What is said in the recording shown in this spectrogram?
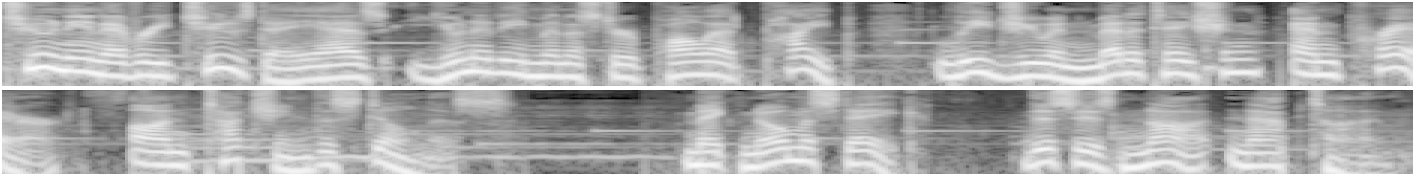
Tune in every Tuesday as Unity Minister Paulette Pipe leads you in meditation and prayer on touching the stillness. Make no mistake, this is not nap time.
